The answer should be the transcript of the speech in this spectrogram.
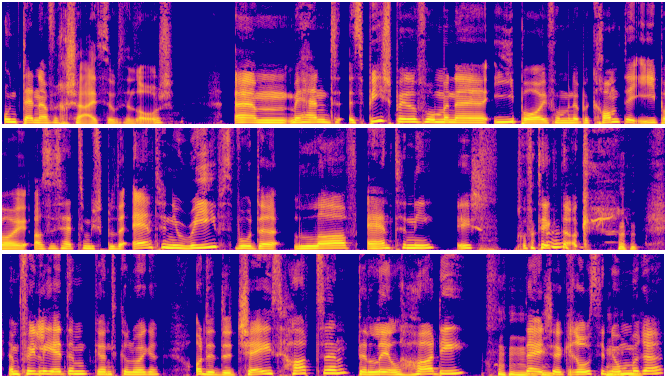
und dann einfach Scheiße rauslässt. Ähm, wir haben ein Beispiel von einem E-Boy, von einem bekannten E-Boy. Also es hat zum Beispiel den Anthony Reeves, wo der Love Anthony ist auf TikTok. Empfehle jedem, könnt ihr schauen. Oder der Chase Hudson, der Lil Huddy. der ist eine grosse Nummer,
